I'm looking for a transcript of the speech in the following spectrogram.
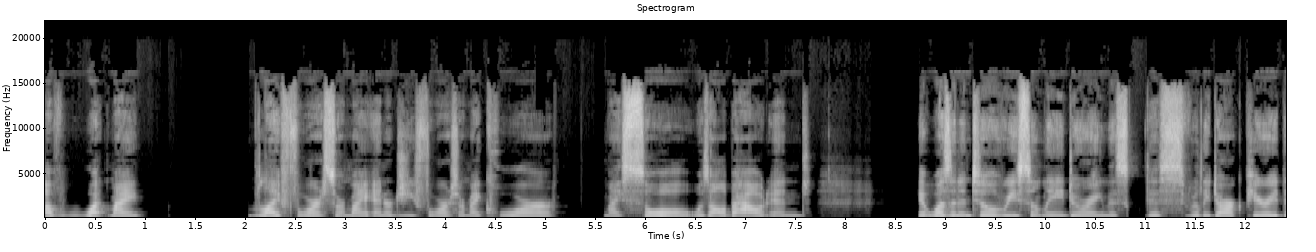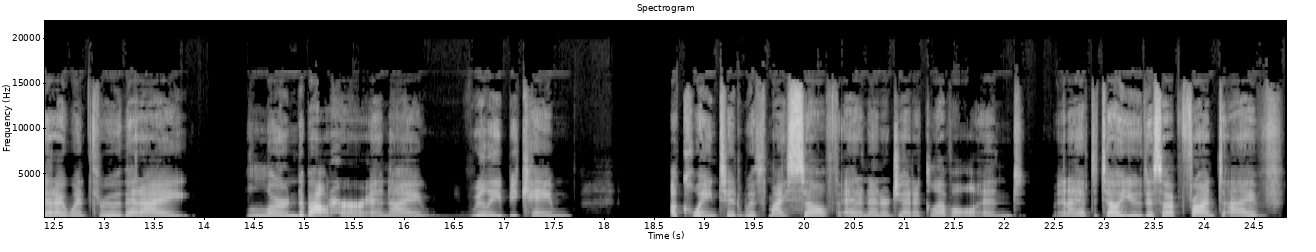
of what my life force or my energy force or my core, my soul was all about. And it wasn't until recently during this this really dark period that I went through that I learned about her and I really became acquainted with myself at an energetic level. And and I have to tell you this up front I've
